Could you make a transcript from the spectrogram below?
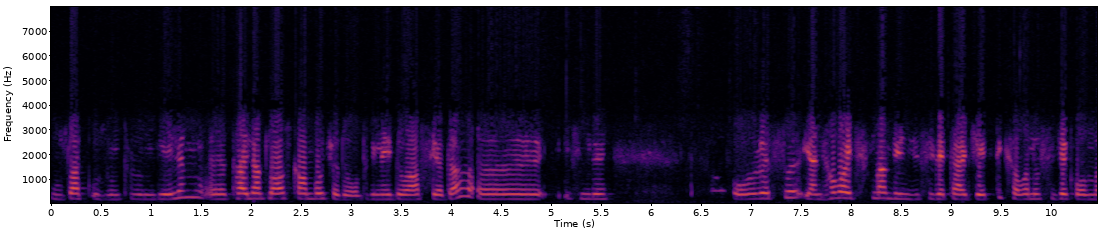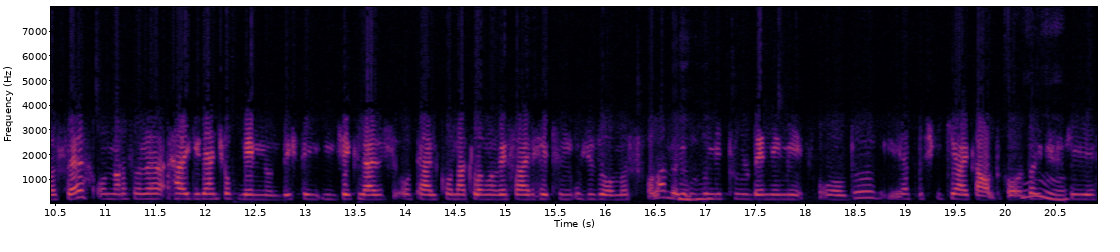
uzak uzun turum diyelim. E, Tayland, Laos, Kamboçya'da oldu. Güneydoğu Asya'da. E, şimdi orası yani hava açısından birincisiyle tercih ettik. Havanın sıcak olması. Ondan sonra her giden çok memnundu. İşte yiyecekler, otel, konaklama vesaire hepsinin ucuz olması falan. Böyle Hı hı. uzun bir tur deneyimi oldu. Yaklaşık iki ay kaldık orada. Üç ülkeyi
